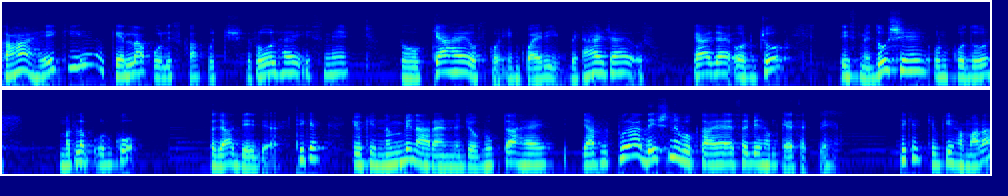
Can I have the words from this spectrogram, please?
कहा है कि केरला पुलिस का कुछ रोल है इसमें तो क्या है उसको इंक्वायरी बिठाया जाए, उस क्या जाए और जो इसमें दोषी है, उनको दोष मतलब उनको सजा दे दिया है, ठीक है? क्योंकि नंबे नारायण ने जो भुगता है, या फिर पूरा देश ने भुगता है, ऐसे भी हम कह सकते हैं, ठीक है? क्योंकि हमारा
